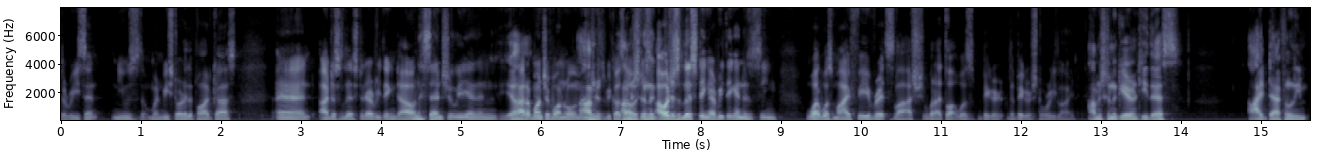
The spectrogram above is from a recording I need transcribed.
the recent news when we started the podcast. And I just listed everything down essentially, and then Yeah. had a bunch of honorable I'm- because I'm I was just gonna- I was just listing everything and just seeing what was my favorite slash what I thought was bigger the bigger storyline. I'm just gonna guarantee this. I definitely,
